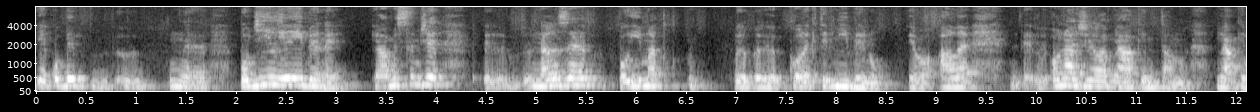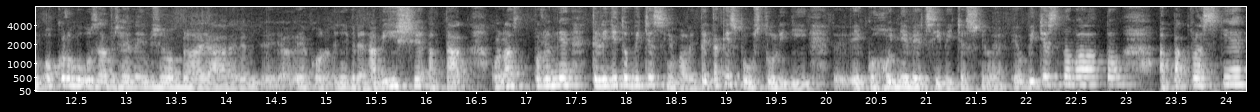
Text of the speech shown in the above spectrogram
jakoby, podíl její viny? Já myslím, že e, nelze pojímat kolektivní vinu. Jo, ale ona žila v nějakém tam, v nějakém okruhu uzavřeným, že jo, byla, já nevím, jako někde na výši a tak. Ona, podle mě, ty lidi to vytěsňovali. Teď taky spoustu lidí jako hodně věcí vytěsňuje. Jo, vytěsňovala to a pak vlastně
